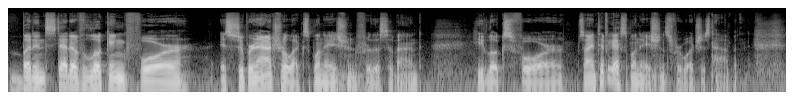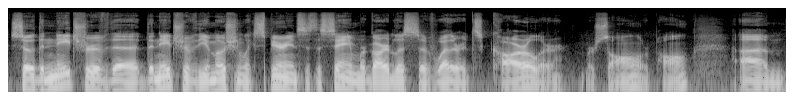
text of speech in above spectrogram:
But instead of looking for a supernatural explanation for this event, he looks for scientific explanations for what just happened. So the nature of the the nature of the emotional experience is the same, regardless of whether it's Carl or or Saul or Paul. Um,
